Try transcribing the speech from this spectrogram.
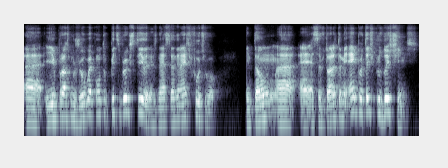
uh, e o próximo jogo é contra o Pittsburgh Steelers, né? Sunday Night Football. Então, uh, essa vitória também é importante para os dois times,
